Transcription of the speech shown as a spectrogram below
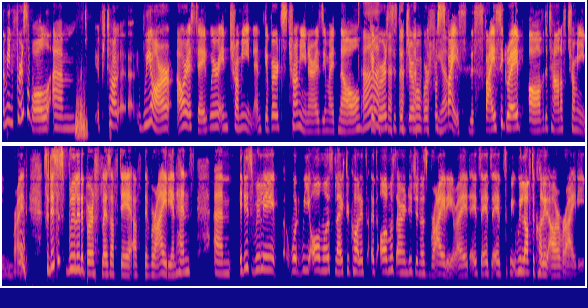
I mean, first of all, um, if you talk, we are our estate. We're in Tramin, and Gewürztraminer, as you might know, Ah. Gewürz is the German word for Yep. spice, the spicy grape of the town of Tramin, right? So this is really the birthplace of the of the variety, and hence, um, it is really what we almost like to call it. It's almost our indigenous variety, right? It's it's it's we, we love to call it our variety,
